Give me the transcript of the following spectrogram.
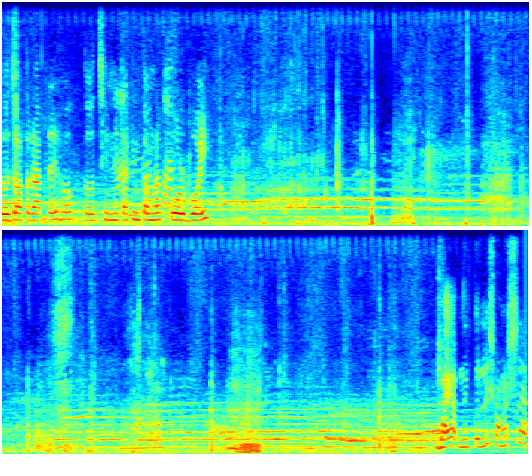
তো যত রাত্রে হোক, তো ছিন্নিটা কিন্তু আমরা করবই। ভাই, আপনার তুললে সমস্যা?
